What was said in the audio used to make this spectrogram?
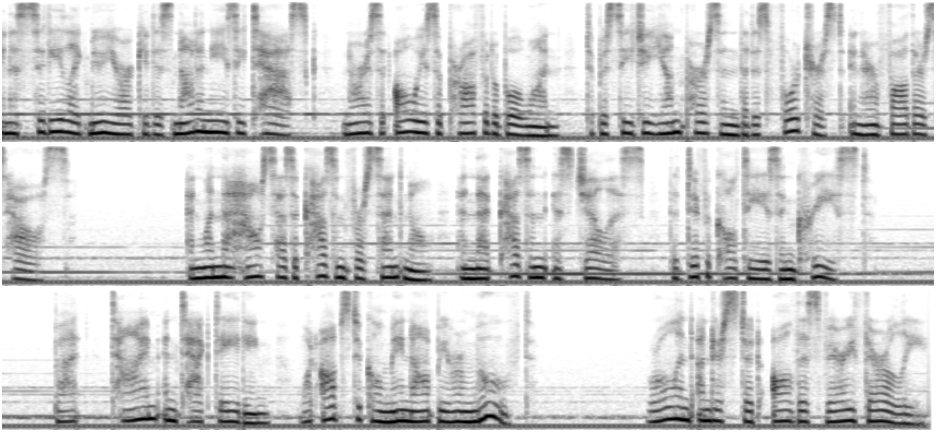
In a city like New York, it is not an easy task, nor is it always a profitable one, to besiege a young person that is fortressed in her father's house. And when the house has a cousin for sentinel, and that cousin is jealous, the difficulty is increased. But time and tact aiding, what obstacle may not be removed? Roland understood all this very thoroughly,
